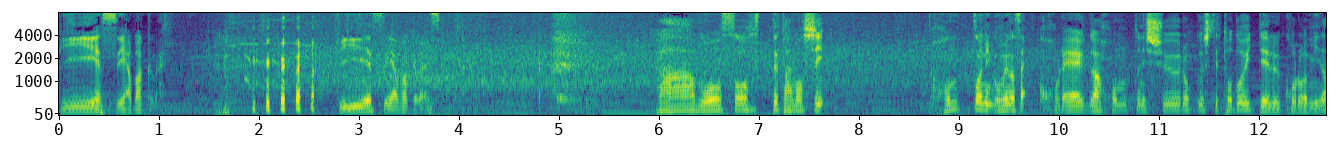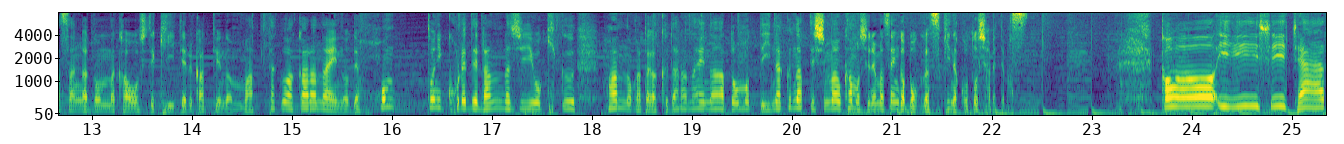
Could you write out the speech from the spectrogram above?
PS やばくない ?PS やばくないですかね？あー、妄想って楽しい。本当にごめんなさい、これが本当に収録して届いている頃皆さんがどんな顔をして聞いてるかっていうのは全くわからないので本当にこれでランラジーを聞くファンの方がくだらないなと思っていなくなってしまうかもしれませんが僕が好きなことを喋ってます。恋しちゃっ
